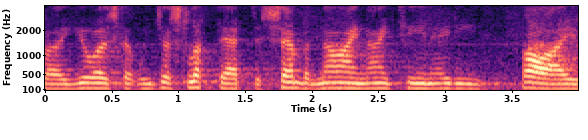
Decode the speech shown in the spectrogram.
uh, yours that we just looked at, December 9, 1985,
